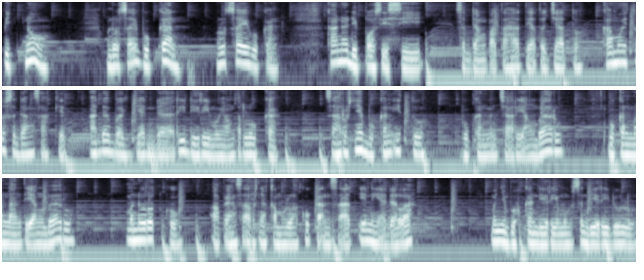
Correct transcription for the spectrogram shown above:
big no. Menurut saya bukan. Menurut saya bukan. Karena di posisi sedang patah hati atau jatuh kamu itu sedang sakit. Ada bagian dari dirimu yang terluka seharusnya bukan itu bukan mencari yang baru, bukan menanti yang baru. Menurutku, apa yang seharusnya kamu lakukan saat ini adalah menyembuhkan dirimu sendiri dulu.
